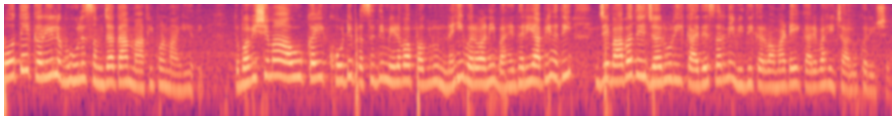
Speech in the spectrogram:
પોતે કરેલ ભૂલ સમજાતા માફી પણ માંગી હતી તો ભવિષ્યમાં આવું કંઈ ખોટી પ્રસિદ્ધિ મેળવવા પગલું નહીં ભરવાની બાંહેધરી આપી હતી જે બાબતે જરૂરી કાયદેસરની વિધિ કરવા માટે કાર્યવાહી ચાલુ કરી છે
